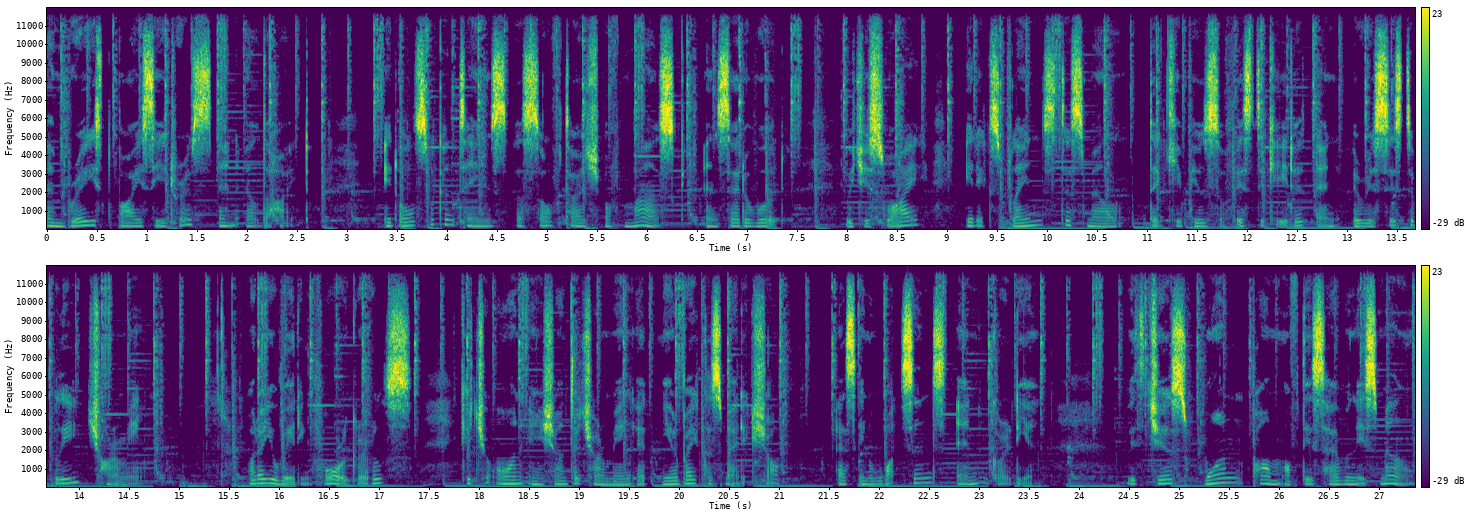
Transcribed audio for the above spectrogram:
embraced by citrus and aldehyde. It also contains a soft touch of musk and cedarwood, which is why it explains the smell that keeps you sophisticated and irresistibly charming. What are you waiting for, girls? Get your own Enchanteur Charming at nearby cosmetic shop as in Watsons and Guardian. With just one pump of this heavenly smell,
